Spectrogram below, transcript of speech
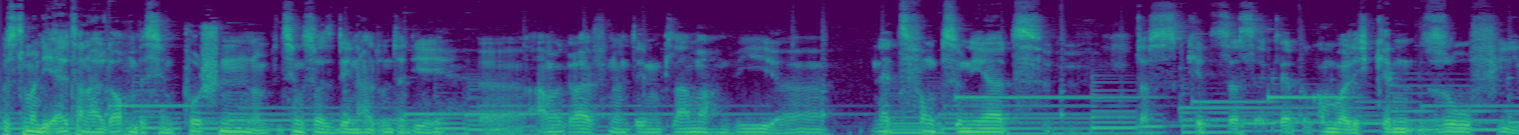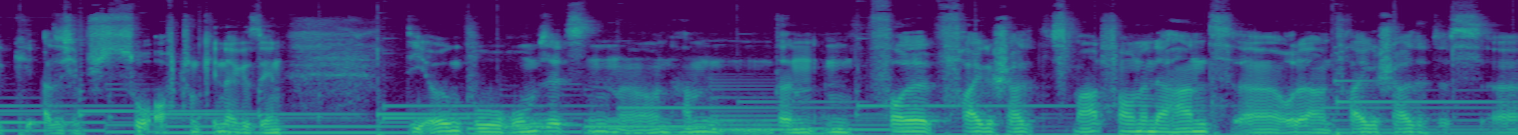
müsste man die Eltern halt auch ein bisschen pushen, beziehungsweise denen halt unter die äh, Arme greifen und denen klar machen, wie äh, Netz funktioniert, dass Kids das erklärt bekommen, weil ich kenne so viele, also ich habe so oft schon Kinder gesehen, die irgendwo rumsitzen äh, und haben dann ein voll freigeschaltetes Smartphone in der Hand äh, oder ein freigeschaltetes äh,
